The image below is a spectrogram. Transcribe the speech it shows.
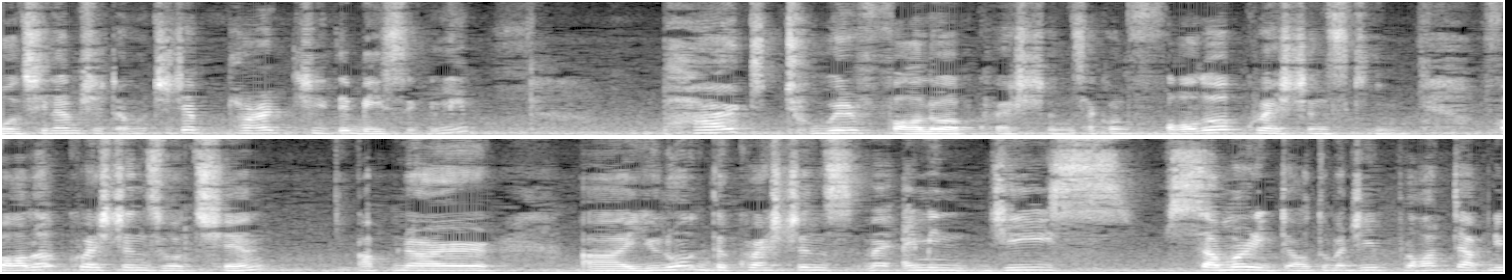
বলছিলাম সেটা হচ্ছে যে পার্ট থ্রিতে বেসিক্যালি পার্ট টু এর ফলো আপ কোয়েশ্চেন্স এখন ফলো আপ কোয়েশ্চেন্স কি? ফলো আপ কোয়েশ্চেন্স হচ্ছে আপনার ইউ নো দ্য কোয়েশ্চেন্স আই মিন যেই সামারিটা অথবা যে প্লটটা আপনি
